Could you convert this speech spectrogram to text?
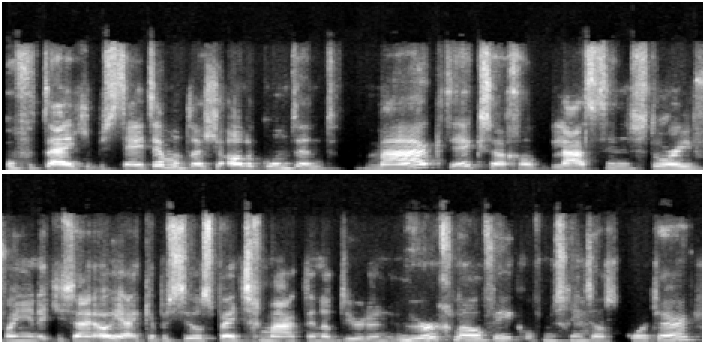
of een tijdje besteedt. Hè? Want als je alle content maakt, hè, ik zag ook laatst in een story van je dat je zei, oh ja, ik heb een sales page gemaakt en dat duurde een uur, geloof ik, of misschien zelfs korter.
